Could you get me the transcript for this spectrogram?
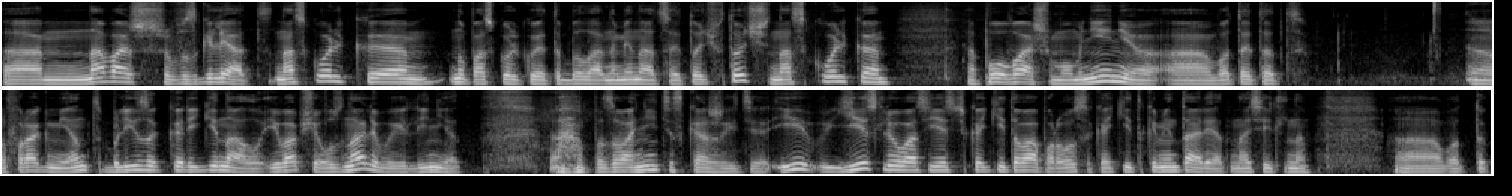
Э, на ваш взгляд, насколько, ну, поскольку это была номинация точь-в-точь, насколько, по вашему мнению, вот этот Э, фрагмент близок к оригиналу. И вообще, узнали вы или нет? Позвоните, скажите. И если у вас есть какие-то вопросы, какие-то комментарии относительно э, вот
